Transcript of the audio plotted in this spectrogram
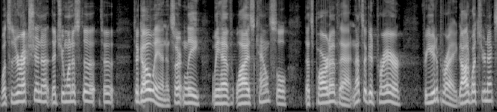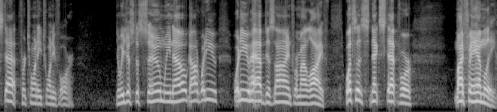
What's the direction uh, that you want us to, to, to go in? And certainly, we have wise counsel that's part of that. And that's a good prayer for you to pray. God, what's your next step for 2024? Do we just assume we know? God, what do you, what do you have designed for my life? What's the next step for my family,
